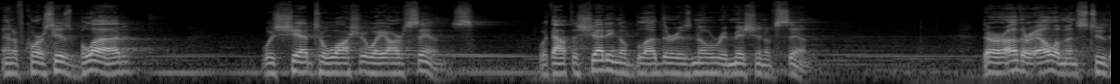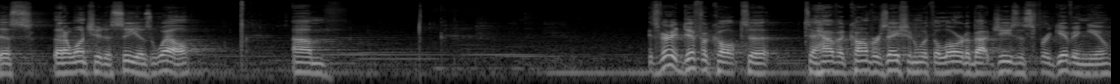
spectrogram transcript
And of course, his blood was shed to wash away our sins. Without the shedding of blood, there is no remission of sin. There are other elements to this that I want you to see as well. Um, it's very difficult to, to have a conversation with the Lord about Jesus forgiving you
